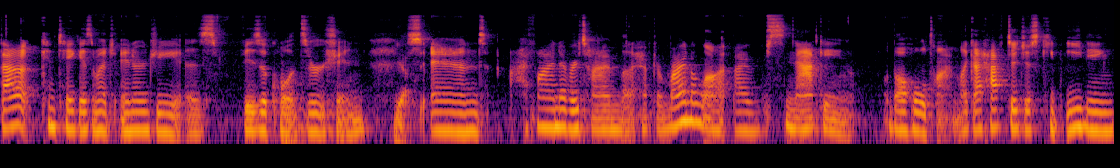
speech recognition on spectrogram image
that can take as much energy as physical exertion. Yes. And I find every time that I have to write a lot, I'm snacking the whole time. Like I have to just keep eating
